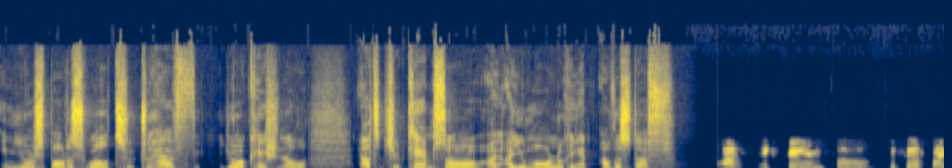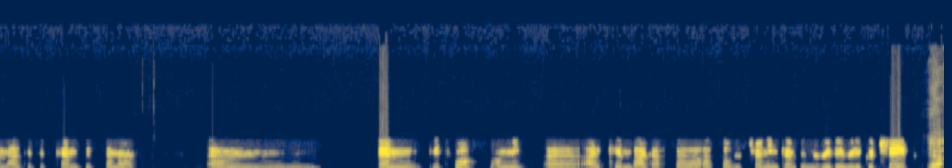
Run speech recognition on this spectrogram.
in your sport as well to to have your occasional altitude camps, or are, you more looking at other stuff? I've experienced for the first time altitude camp this summer, um, and it worked on me. Uh, I came back after after this training camp in really really good shape. Yeah.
